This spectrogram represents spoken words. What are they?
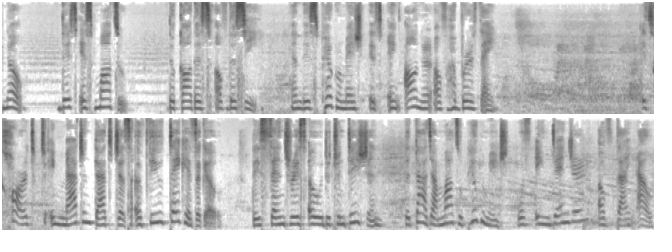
No, this is Matsu, the goddess of the sea, and this pilgrimage is in honor of her birthday. It's hard to imagine that just a few decades ago, this centuries old tradition, the Dajia Matsu pilgrimage, was in danger of dying out.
